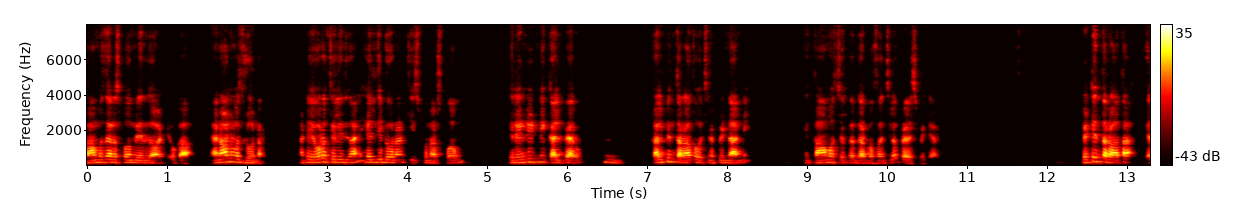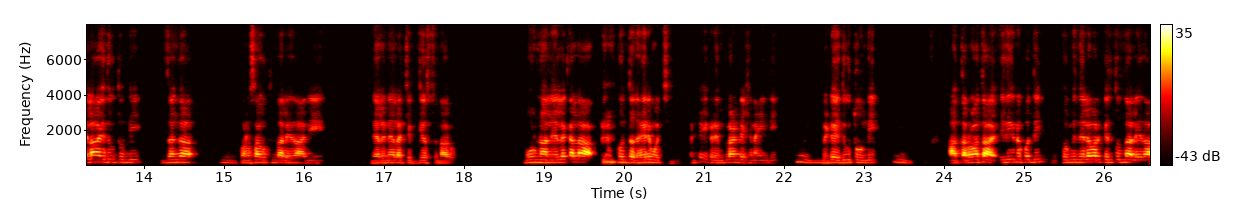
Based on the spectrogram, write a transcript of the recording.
థామస్ దగ్గర స్పోమ్ లేదు కాబట్టి ఒక అనానమస్ డోనర్ అంటే ఎవరో తెలియదు కానీ హెల్తీ డోనర్ తీసుకున్నారు స్పోమ్ ఈ రెండింటిని కలిపారు. Hmm. కలిపిన తర్వాత వచ్చిన పిండాన్ని ఈ థామస్ యొక్క గర్భసంచిలో ప్రవేశపెట్టారు. పెట్టిన తర్వాత ఎలా ఎదుగుతుంది? నిజంగా Hmm. కొనసాగుతుందా లేదా అని నెల నెల చెక్ చేస్తున్నారు. మూడు నాలుగు నెలల కల్లా కొంత ధైర్యం వచ్చింది. అంటే ఇక్కడ ఇంప్లాంటేషన్ అయింది. ఉమ్. బిడ్డ ఎదుగుతుంది. Hmm. ఆ తర్వాత ఎదిగిన కొద్ది తొమ్మిది నెలల వరకు వెళ్తుందా లేదా?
